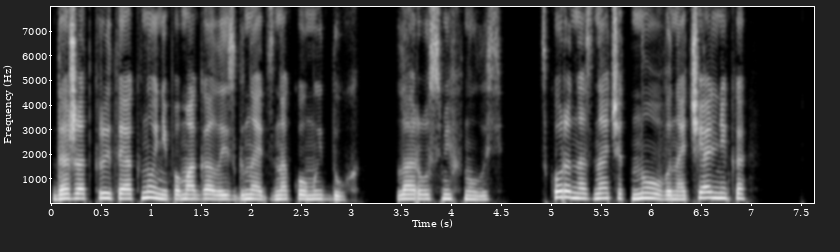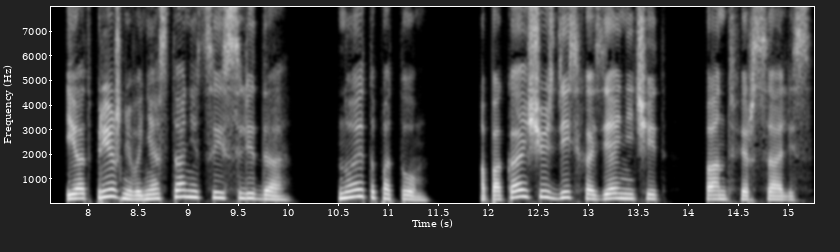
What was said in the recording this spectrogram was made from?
Даже открытое окно не помогало изгнать знакомый дух. Лара усмехнулась. Скоро назначат нового начальника, и от прежнего не останется и следа. Но это потом. А пока еще здесь хозяйничает Фант Ферсалис,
